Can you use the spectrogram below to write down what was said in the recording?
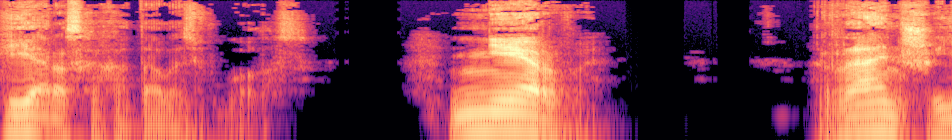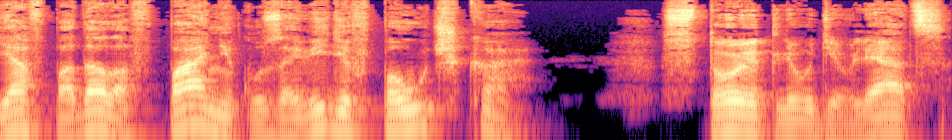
Я расхохоталась в голос. Нервы, Раньше я впадала в панику, завидев паучка. Стоит ли удивляться,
